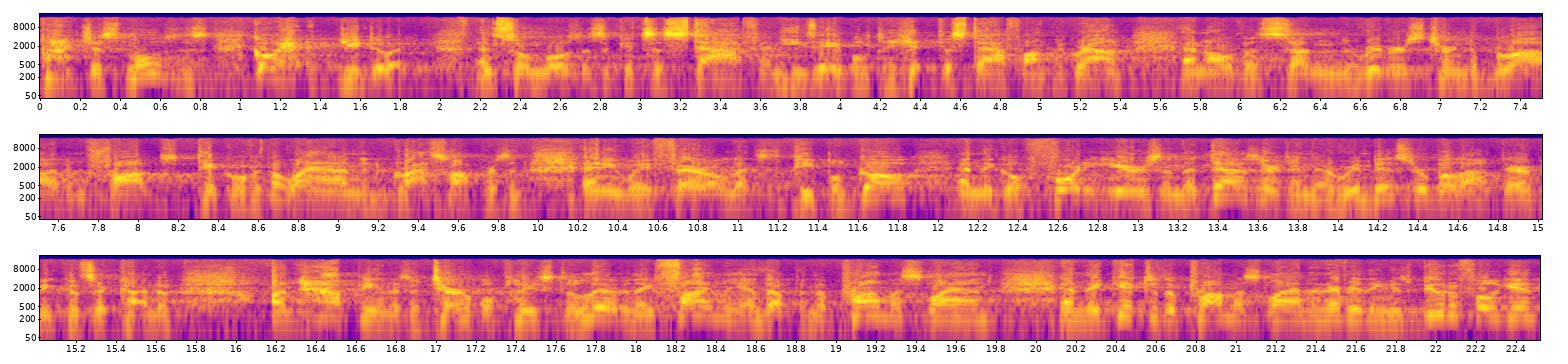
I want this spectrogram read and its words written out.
But I'm just Moses. Go ahead, you do it. And so Moses gets a staff, and he's able to hit the staff on the ground. And all of a sudden, the rivers turn to blood, and frogs take over the land, and grasshoppers. And anyway, Pharaoh lets the people go, and they go 40 years in the desert, and they're miserable out there because they're kind of unhappy, and it's a terrible place to live. And they finally end up in the promised land and they get to the promised land and everything is beautiful again,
